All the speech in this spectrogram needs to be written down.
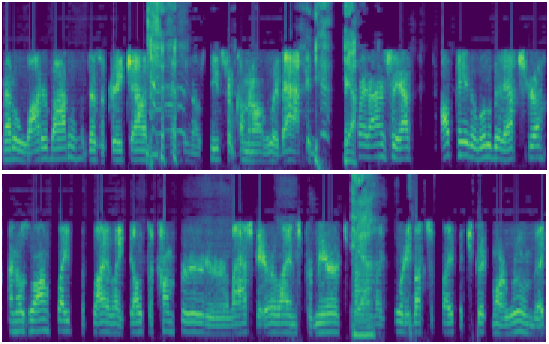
metal water bottle, it does a great job of preventing those thieves from coming all the way back. And Yeah. quite honestly, I, I'll pay the little bit extra on those long flights to fly like Delta Comfort or Alaska Airlines Premier. It's probably Yeah. like forty bucks a flight, but you get more room. But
